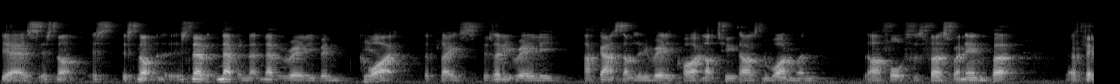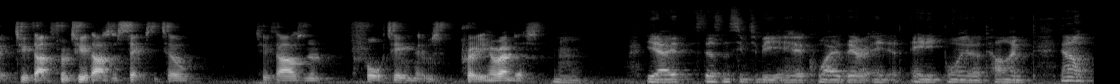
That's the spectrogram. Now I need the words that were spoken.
yeah, it's, it's not it's it's not it's never never never really been quiet. The place it was only really Afghanistan was only really quiet in like 2001 when our forces first went in, but I think 2000, from 2006 until 2014 it was pretty horrendous. Yeah, it doesn't seem to be uh, quiet there at any point in time. Now,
